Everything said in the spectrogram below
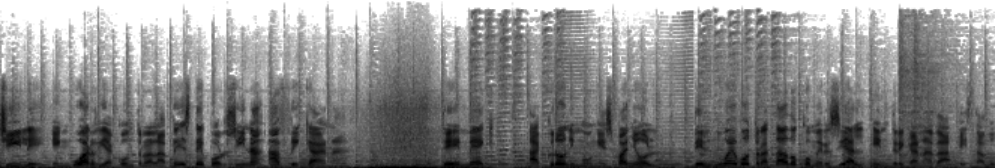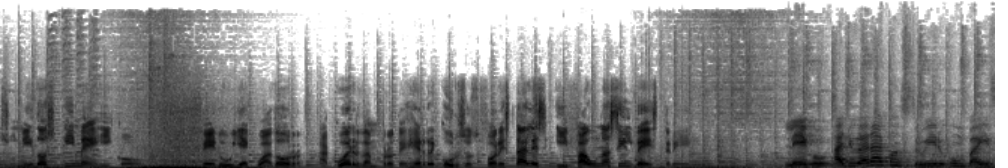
Chile en guardia contra la peste porcina africana. TMEC, acrónimo en español del nuevo tratado comercial entre Canadá, Estados Unidos y México. Perú y Ecuador acuerdan proteger recursos forestales y fauna silvestre. Lego ayudará a construir un país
